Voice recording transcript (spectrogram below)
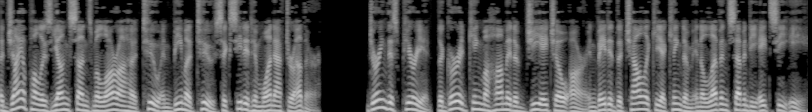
Ajayapala's young sons Malaraja II and Bhima II succeeded him one after other. During this period, the Ghurid king Muhammad of Ghor invaded the Chalukya kingdom in 1178 CE.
